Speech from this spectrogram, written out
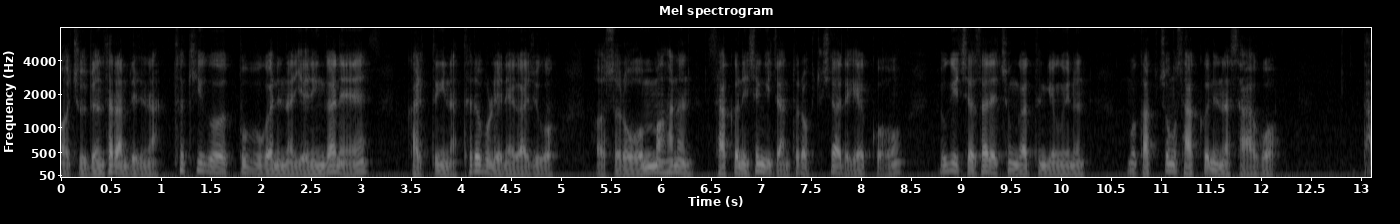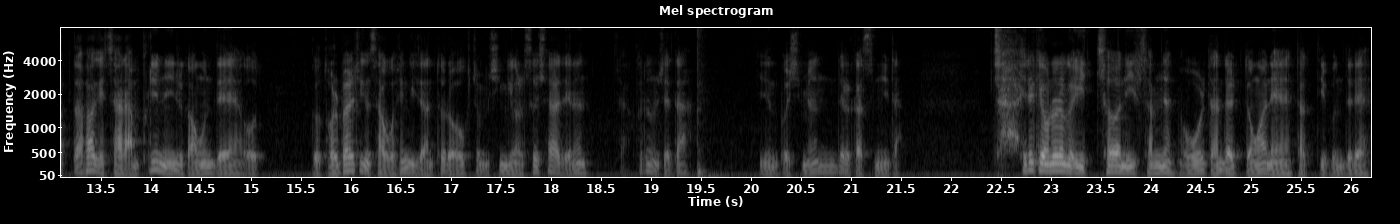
어, 주변 사람들이나 특히 그 부부간이나 연인 간에 갈등이나 트러블 인해 가지고 어, 서로 원망하는 사건이 생기지 않도록 주셔야 되겠고 여기 제살의 충 같은 경우에는 뭐 각종 사건이나 사고 답답하게 잘 안 풀리는 일 가운데 어, 그 돌발적인 사고 생기지 않도록 좀 신경을 쓰셔야 되는 자, 그런 운세다. 이 정도 보시면 될 것 같습니다. 자, 이렇게 오늘은 그 2023년 5월달 한 달 동안의 닭띠분들의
